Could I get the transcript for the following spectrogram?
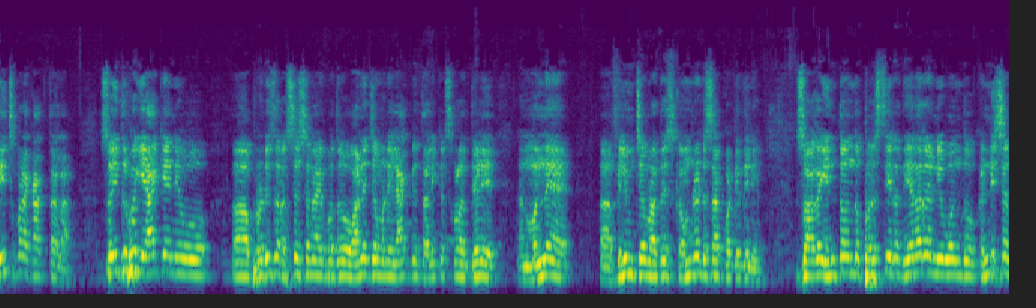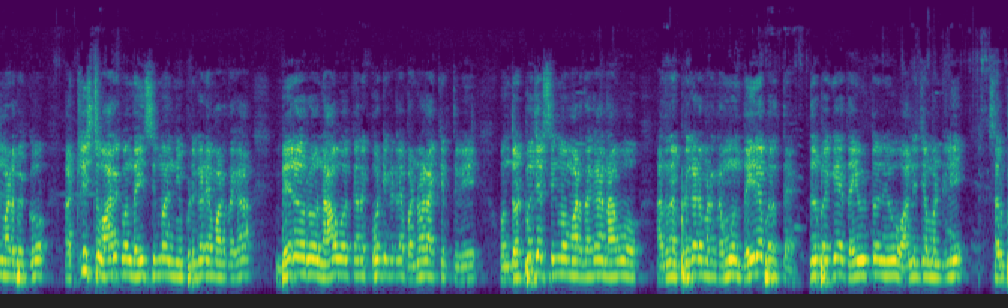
ರೀಚ್ ಮಾಡಕ್ ಆಗ್ತಾ ಇಲ್ಲ. ಸೊ ಇದ್ರ ಬಗ್ಗೆ ಯಾಕೆ ನೀವು ಪ್ರೊಡ್ಯೂಸರ್ ಅಸೋಸಿಯೇಷನ್ ಆಗಿರ್ಬೋದು, ವಾಣಿಜ್ಯ ಮಂಡಳಿ ಯಾಕೆ ನೀವು ತಲೆ ಅಂತ ಅಂತೇಳಿ ನಾನು ಮೊನ್ನೆ ಫಿಲ್ಮ್ ಚೇಂಬರ್ ಅಧ್ಯಕ್ಷ ಕಂಪ್ಲೇಂಟ್ ಸಹ ಕೊಟ್ಟಿದ್ದೀನಿ. ಸೊ ಆಗ ಇಂಥ ಒಂದು ಪರಿಸ್ಥಿತಿ ಇರೋದು ಏನಾದ್ರೂ ನೀವು ಒಂದು ಕಂಡೀಷನ್ ಮಾಡಬೇಕು ಅಟ್ಲೀಸ್ಟ್ ವಾರಕ್ಕೆ ಒಂದು ಐದು ಸಿನಿಮಾ ನೀವು ಬಿಡುಗಡೆ ಮಾಡಿದಾಗ ಬೇರೆಯವರು ನಾವು ಯಾಕಂದ್ರೆ ಕೋಟಿಗಟ್ಟಲೆ ಬಂಡವಾಳ ಹಾಕಿರ್ತೀವಿ ಒಂದು ದೊಡ್ಡ ಬಜೆಟ್ ಸಿನಿಮಾ ಮಾಡಿದಾಗ ನಾವು ಅದನ್ನ ಬಿಡುಗಡೆ ಮಾಡಕ್ಕೆ ನಮಗೊಂದು ಧೈರ್ಯ ಬರುತ್ತೆ. ಇದ್ರ ಬಗ್ಗೆ ದಯವಿಟ್ಟು ನೀವು ವಾಣಿಜ್ಯ ಮಂಡಳಿ ಸ್ವಲ್ಪ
